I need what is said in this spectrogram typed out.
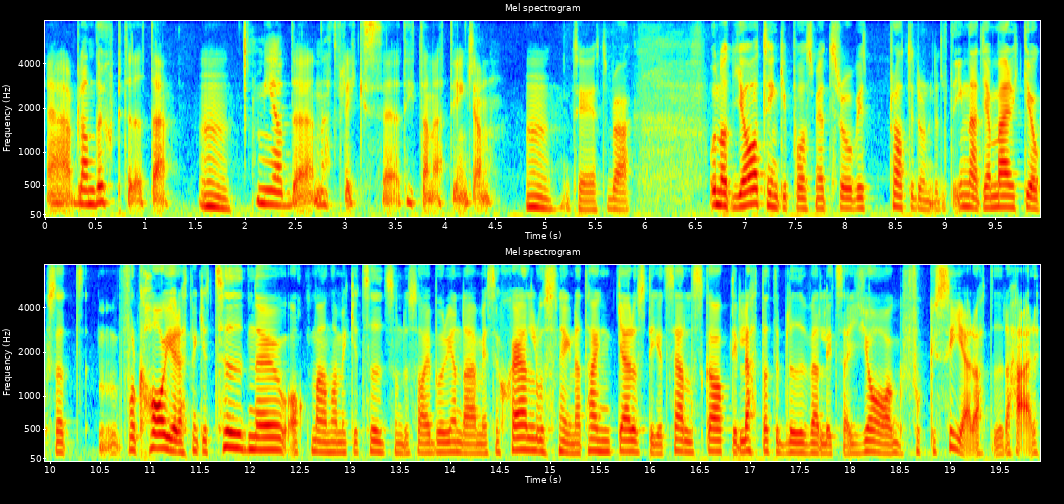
eh, blanda upp det lite mm. med eh, Netflix-tittandet egentligen. Mm, det är jättebra. Och något jag tänker på som jag tror, vi pratade om det lite innan, att jag märker ju också att mm, folk har ju rätt mycket tid nu och man har mycket tid som du sa i början där med sig själv och sina egna tankar och sitt eget sällskap. Det är lätt att det blir väldigt jag-fokuserat i det här.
